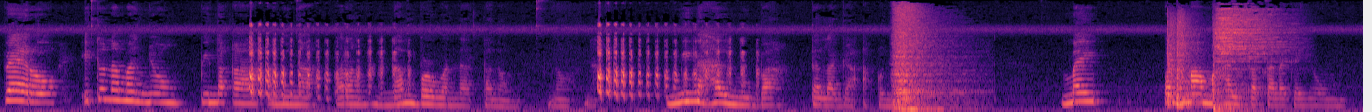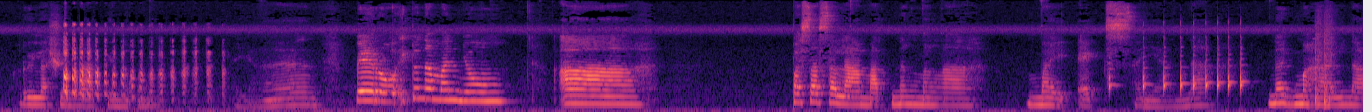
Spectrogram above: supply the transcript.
Pero, ito naman yung pinaka, ano na, parang number one na tanong. No? Na, minahal mo ba talaga ako na? May pagmamahal ba talaga yung relasyon natin noon? Ayan. Pero, ito naman yung ah pasasalamat ng mga may ex. Ayan. Na nagmahal na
